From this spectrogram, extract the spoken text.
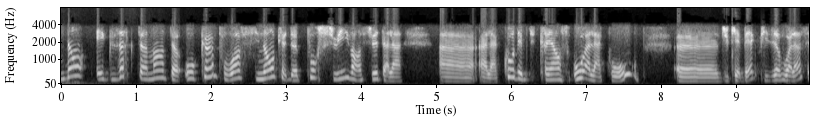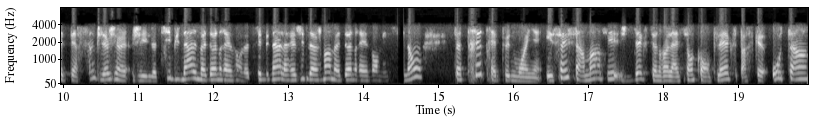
Non, exactement. Tu n'as aucun pouvoir, sinon que de poursuivre ensuite à la, à, à la Cour des petites créances ou à la Cour. Euh, du Québec, puis dire voilà cette personne, puis là j'ai le tribunal me donne raison, le tribunal, la régie de logement me donne raison, mais sinon tu as très très peu de moyens. Et sincèrement, je disais que c'est une relation complexe parce que autant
